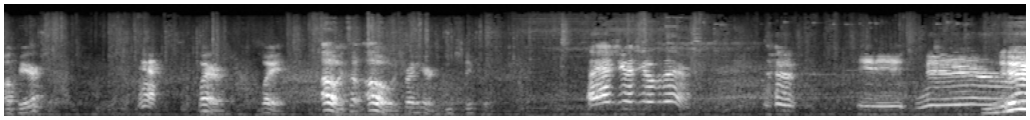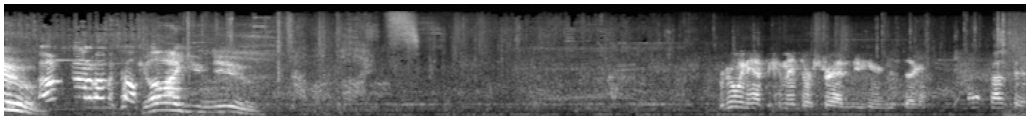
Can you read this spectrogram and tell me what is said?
Up here? Yeah. Where? Wait. Oh, it's up- oh, it's right here. I'm stupid. Hey, how'd you guys get over there? Idiot. No. Noob! I'm not about myself. God, you knew. We're going to have to commence our strategy here in just a second. Found it.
